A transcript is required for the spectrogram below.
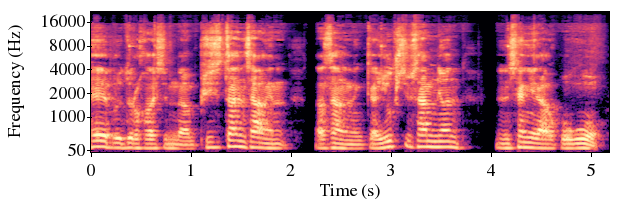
해보도록 하겠습니다. 비슷한 사항에 나타나니까 63년 생이라고 보고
